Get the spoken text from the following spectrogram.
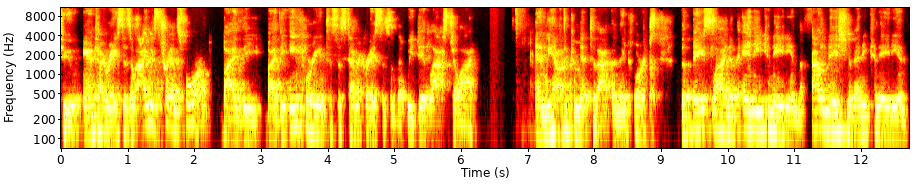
to anti-racism. I was transformed by the by the inquiry into systemic racism that we did last July. And we have to commit to that. And of course, the baseline of any Canadian, the foundation of any Canadian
